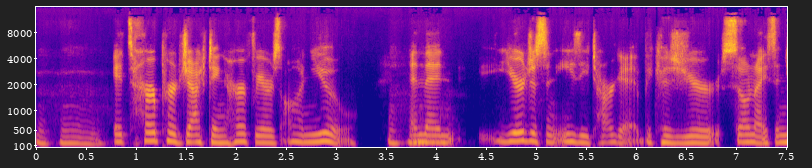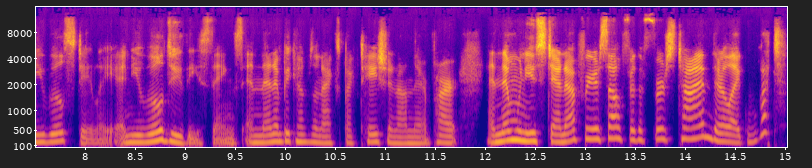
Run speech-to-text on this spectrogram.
Mhm. it's her projecting her fears on you Mhm. and then you're just an easy target because you're so nice and you will stay late and you will do these things. And then it becomes an expectation on their part. And then when you stand up for yourself for the first time they're like what?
